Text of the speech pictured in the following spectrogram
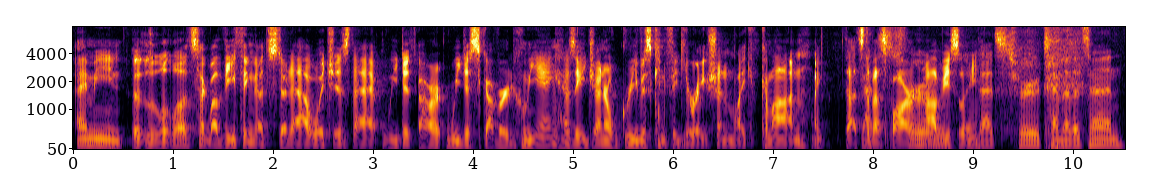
I mean, uh, let's talk about the thing that stood out, which is that we di- are, we discovered Huyang has a General Grievous configuration. Like, come on, like that's, the That's best part, obviously. That's true. Ten out of ten.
